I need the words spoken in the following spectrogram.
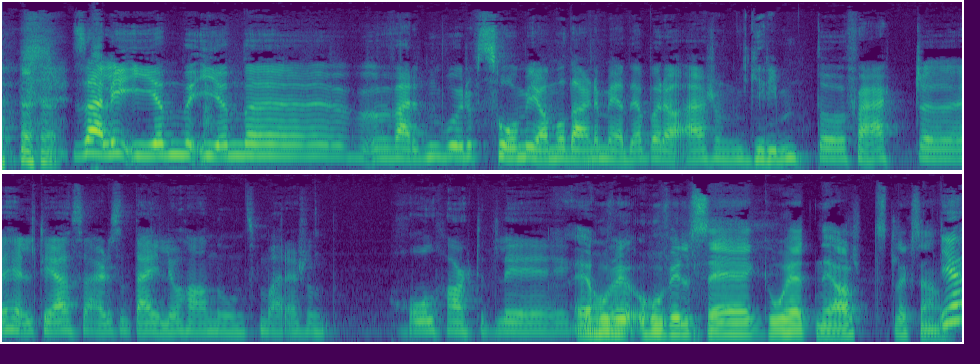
Særlig i en, i en uh, verden hvor så mye av moderne media bare er sånn grimt og fælt uh, hele tida, så er det så deilig å ha noen som bare er sånn wholeheartedly Ja, hun, vil, hun vil se godheten i alt, liksom. Ja,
